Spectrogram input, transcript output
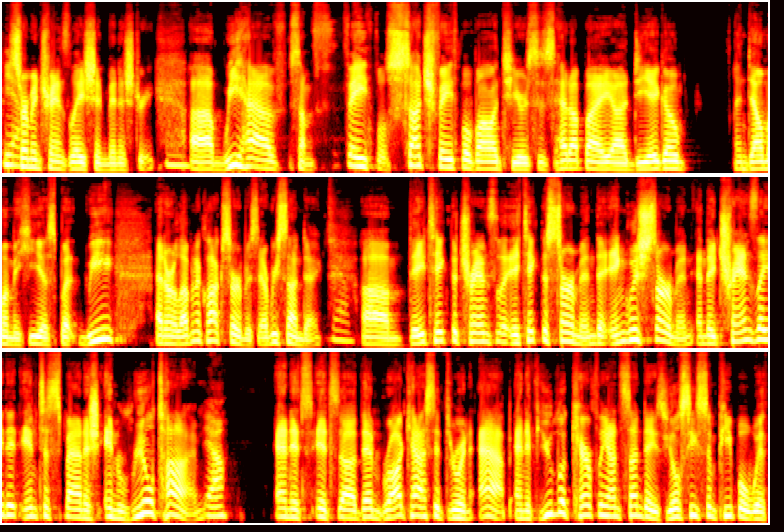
Yeah. sermon translation ministry. Mm. Um, we have some faithful, such faithful volunteers. This is head up by uh, Diego and Delma Mejias. But we, at our 11 o'clock service every Sunday, Yeah. um, they take the translate, they take the sermon, the English sermon, and they translate it into Spanish in real time Yeah. And it's it's uh, then broadcasted through an app. And if you look carefully on Sundays, you'll see some people with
